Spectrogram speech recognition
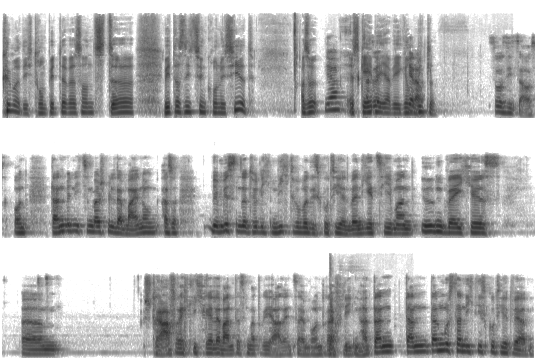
kümmere dich drum bitte, weil sonst äh, wird das nicht synchronisiert. Also ja, es gäbe also, ja Wege genau. und Mittel. So sieht's aus. Und dann bin ich zum Beispiel der Meinung, also wir müssen natürlich nicht drüber diskutieren, wenn jetzt jemand irgendwelches ähm, strafrechtlich relevantes Material in seinem OneDrive liegen hat, dann, dann, dann muss da nicht diskutiert werden.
